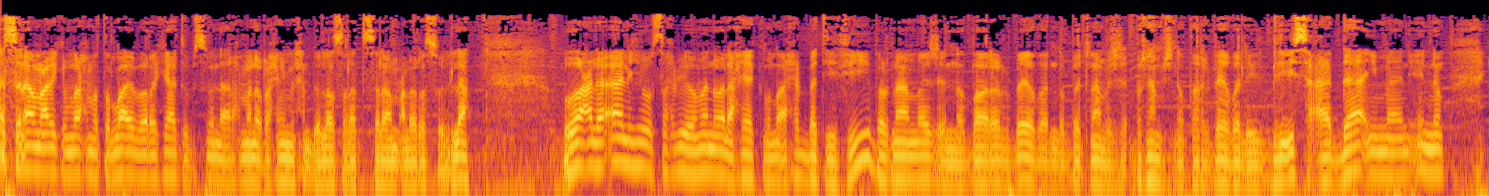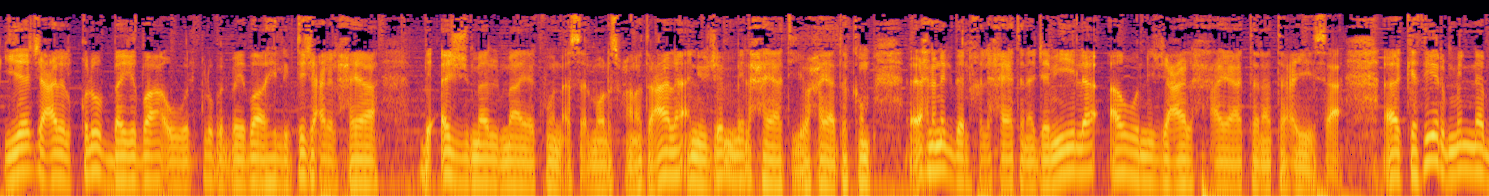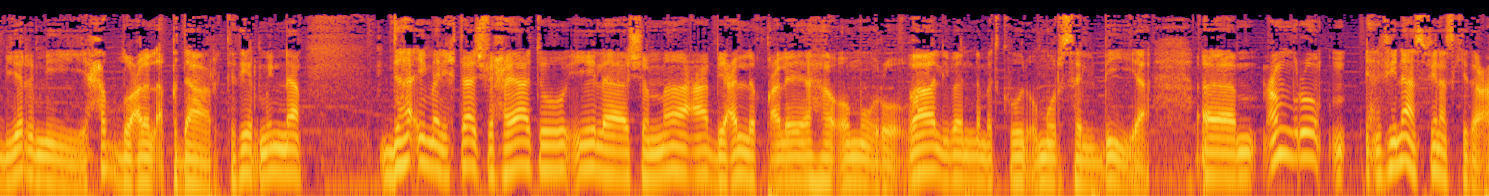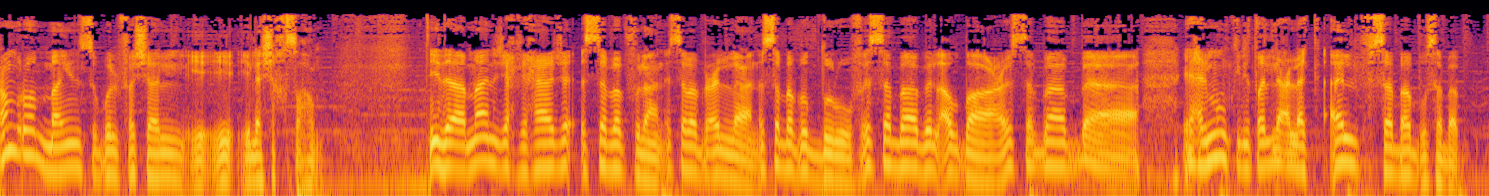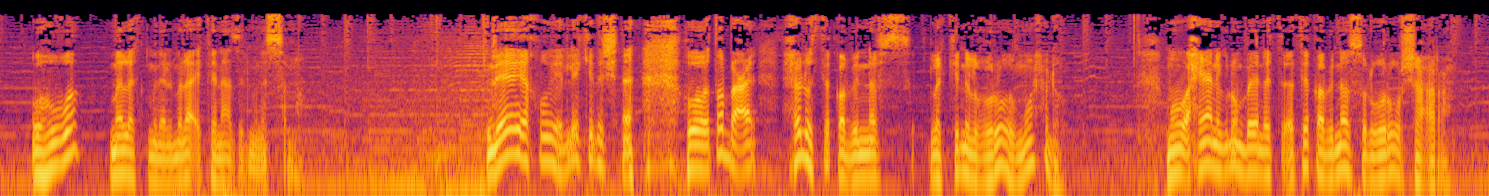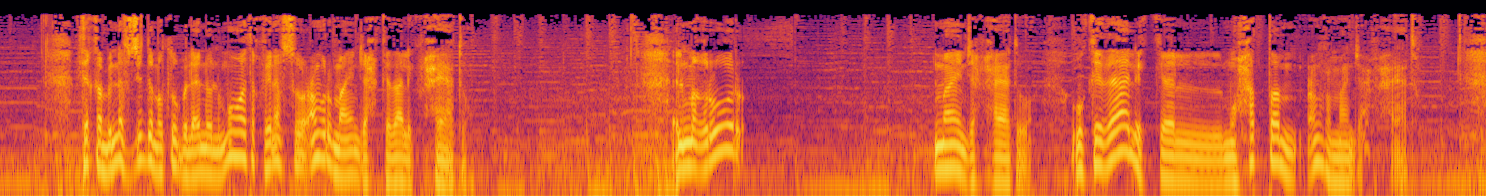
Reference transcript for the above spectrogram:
السلام عليكم ورحمة الله وبركاته. بسم الله الرحمن الرحيم. الحمد لله والصلاة والسلام على رسول الله. وعلى آله وصحبه ومن والاه حياكم الله أحبتي في برنامج النظارة البيضاء برنامج برنامج النظارة البيضاء اللي بيسعى دائما إنه يجعل القلوب بيضاء والقلوب البيضاء هي اللي بتجعل الحياة بأجمل ما يكون. أسأل المولى سبحانه وتعالى أن يجمل حياتي وحياتكم. إحنا نقدر نخلي حياتنا جميلة أو نجعل حياتنا تعيسة. آه، كثير منا بيرمي حظه على الأقدار كثير منا دائما يحتاج في حياته إلى شماعة بيعلق عليها أموره غالبا لما تكون أمور سلبية. عمره يعني في ناس في ناس كذا عمرهم ما ينسبوا الفشل إلى شخصهم. إذا ما نجح في حاجة السبب فلان السبب علان السبب الظروف السبب الأوضاع السبب آه، يعني ممكن يطلع لك ألف سبب وسبب وهو ملك من الملائكة نازل من السماء. ليه يا أخوي؟ ليه كذا هو طبعا حلو الثقة بالنفس لكن الغرور مو حلو. مو أحيانا يقولون بين الثقة بالنفس والغرور شعرة. ثقة بالنفس جدا مطلوبة لأنه المو واثق في نفسه عمره ما ينجح كذلك في حياته. المغرور ما ينجح في حياته وكذلك المحطم عمره ما ينجح في حياته.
